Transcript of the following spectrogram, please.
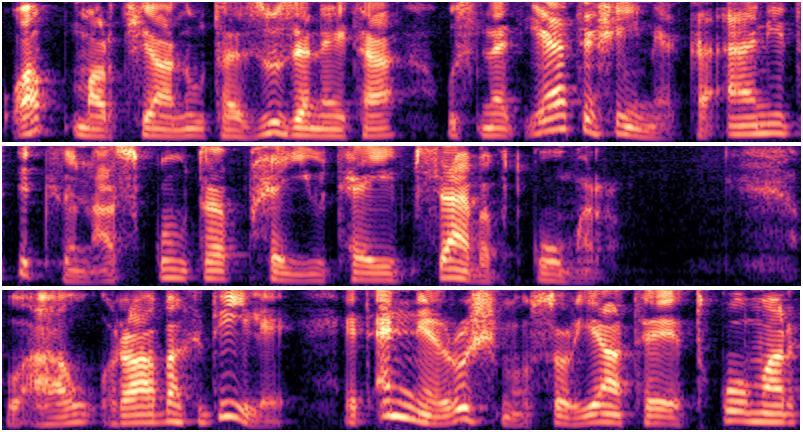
وأب مرتيانوتا زوزانيتا وسنت ياتخينة قانيت اتلن عسقوتا بخيوتي بسبب قمر وأو رابخ ديلة اتأني رشم صرياتي تقومر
